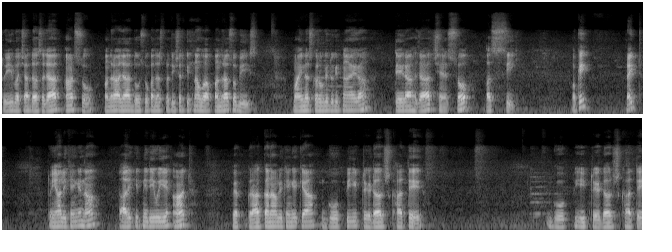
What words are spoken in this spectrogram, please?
तो ये बचा दस हज़ार आठ सौ, पंद्रह हज़ार दो सौ का दस प्रतिशत कितना हुआ? पंद्रह सौ बीस। माइनस करोगे तो कितना आएगा? तेरह हज़ार छः सौ अस्सी। ओके राइट तो यहाँ लिखेंगे नाम, तारीख कितनी दी हुई है? आठ। वेब ग्राहक का नाम लिखेंगे क्या? गोपी ट्रेडर्स खाते। गोपी ट्रेडर्स खाते।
